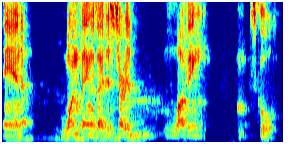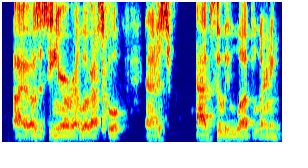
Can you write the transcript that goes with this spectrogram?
And one thing was I just started loving school. I, I was a senior over at Logos School, and I just absolutely loved learning.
